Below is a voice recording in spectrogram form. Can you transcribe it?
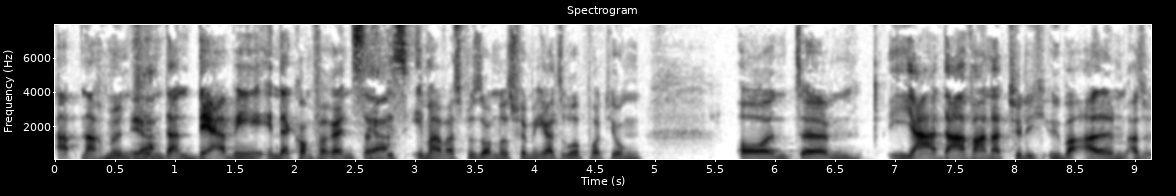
ab nach München, Ja. dann Derby in der Konferenz. Das Ja. ist immer was Besonderes für mich als Ruhrpottjungen. Und ähm, ja, da war natürlich über allem, also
